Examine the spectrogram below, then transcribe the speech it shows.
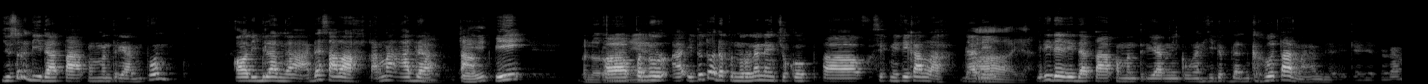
justru di data kementerian pun kalau dibilang nggak ada salah karena ada. Oke. Tapi uh, penurunannya penur uh, itu tuh ada penurunan yang cukup uh, signifikan lah dari. Ah, ya. Jadi dari data Kementerian Lingkungan Hidup dan Kehutanan ya, kayak gitu kan.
